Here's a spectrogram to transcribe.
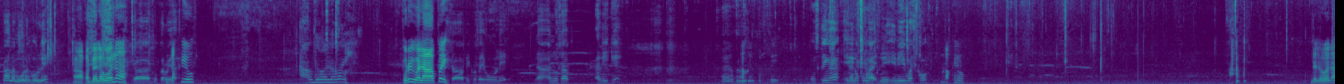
Kala mo walang huli? nakakadalawa na. Gago ka rin. Laki oh. Ako daw na nga eh. Puroy, wala pa eh. Sabi ko sa'yo huli. Na ano sa haligi? Ano pa naman poste? Poste nga, inano ko nga, ini- iniwas ko. Laki oh. Dalawa na.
